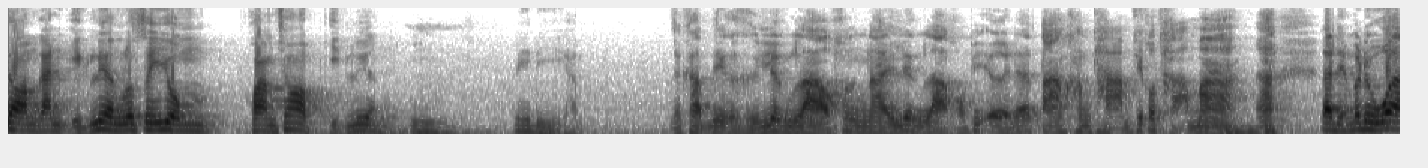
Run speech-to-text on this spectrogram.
ยอมกันอีกเรื่องรสนิยมความชอบอีกเรื่องไม่ดีครับ นะครับนี่ก็คือเรื่องราวข้างในเรื่องราวของพี่เอิญนะตามคำถามที่เขาถามมานะแล้วเดี๋ยวมาดูว่า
